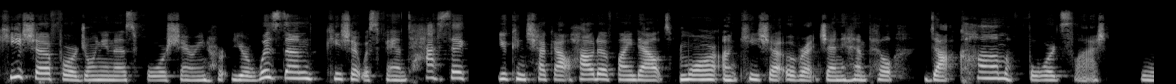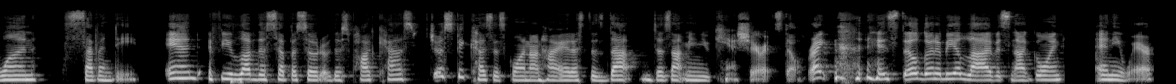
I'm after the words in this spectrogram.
Keisha for joining us, for sharing her, your wisdom. Keisha, it was fantastic. You can check out how to find out more on Keisha over at jenhemphill.com forward slash 170. And if you love this episode of this podcast, just because it's going on hiatus does that does not mean you can't share it still, right? it's still going to be alive. It's not going anywhere.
